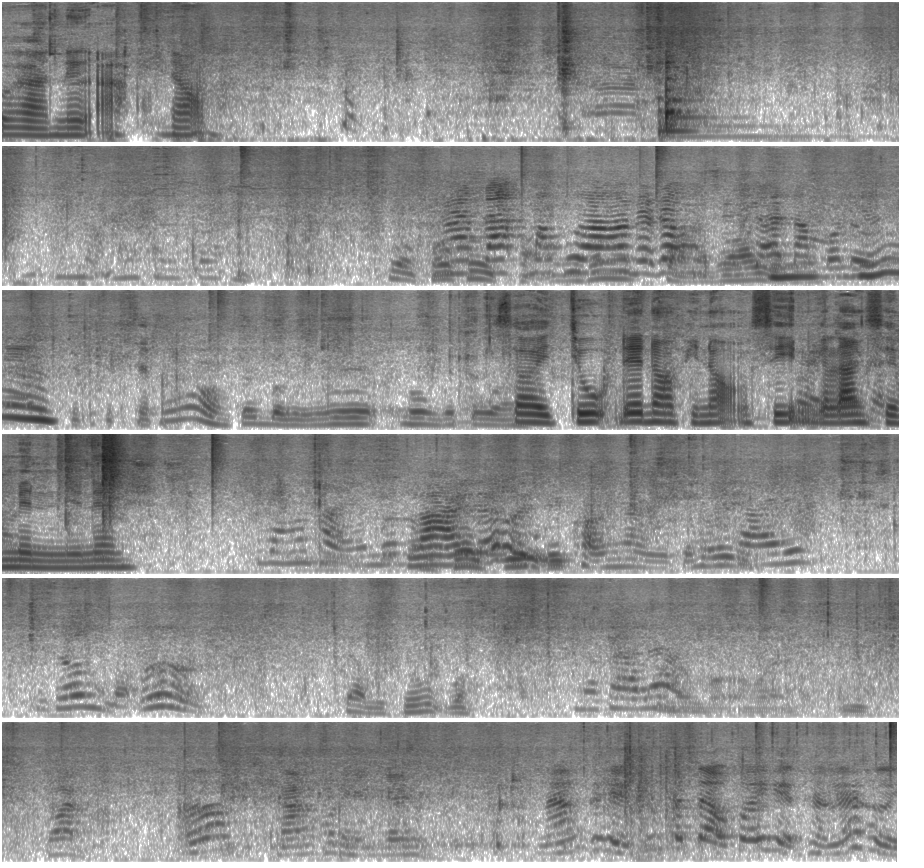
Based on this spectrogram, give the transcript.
ว้าเนื้อพี่น้องอืมซอยจุได้เนาะพี่น้องซีนกำลังเซเมนต์อยู่เนี่ยลายเลยที่ข้างในก็เฮ้ยน้ำก็เห็นที่พระเจ้าเคยเห็นหันแล้วเฮ้ย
